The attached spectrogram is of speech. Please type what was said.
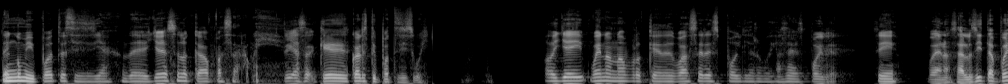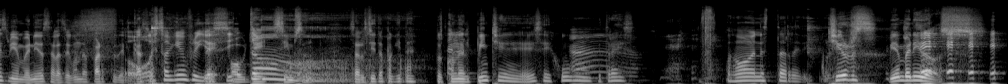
Tengo mi hipótesis ya. De yo ya sé lo que va a pasar, güey. Tú ya sabes- ¿qué- ¿Cuál es tu hipótesis, güey? Oye, bueno, no, porque voy a hacer spoiler, güey. Hacer spoiler. Sí. Bueno, saludcita pues, bienvenidos a la segunda parte del caso Oh, está bien de friecito. OJ Simpson. Saludcita, Paquita. Pues con el pinche ese jugo que traes. No, en esta ridículo. Cheers, bienvenidos.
